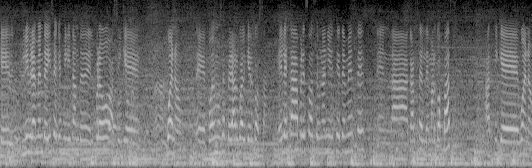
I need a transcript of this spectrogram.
que libremente dice que es militante del PRO, así que, bueno, eh, podemos esperar cualquier cosa. Él estaba preso hace un año y siete meses en la cárcel de Marcos Paz, así que, bueno,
